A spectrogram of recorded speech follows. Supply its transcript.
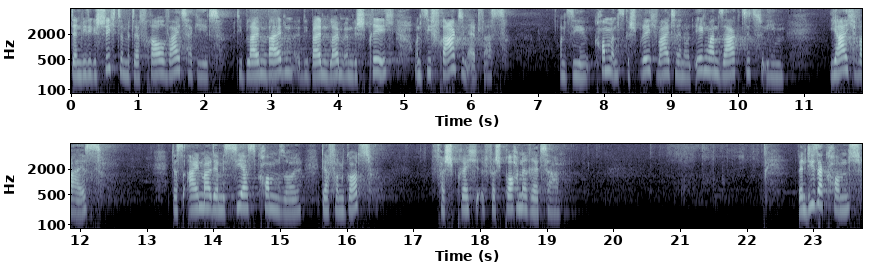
denn wie die Geschichte mit der Frau weitergeht, die, bleiben beiden, die beiden bleiben im Gespräch und sie fragt ihn etwas. Und sie kommen ins Gespräch weiterhin und irgendwann sagt sie zu ihm, ja, ich weiß, dass einmal der Messias kommen soll, der von Gott versprochene Retter. Wenn dieser kommt,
